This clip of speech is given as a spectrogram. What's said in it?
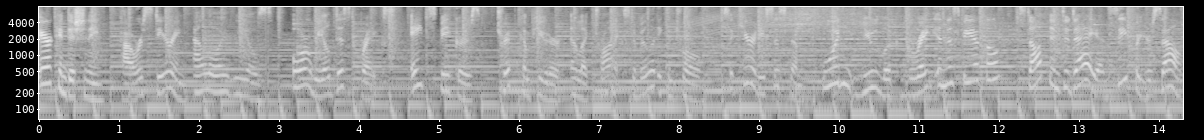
air conditioning, power steering, alloy wheels, four-wheel disc brakes, eight speakers, trip computer, electronic stability control, security system. Wouldn't you look great in this vehicle? Stop in today and see for yourself.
